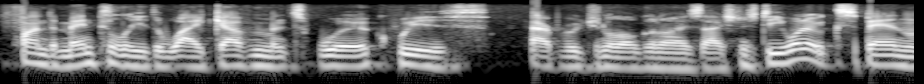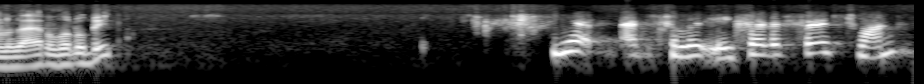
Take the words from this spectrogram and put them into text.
fundamentally, the way governments work with Aboriginal organisations. Do you want to expand on that a little bit? Yeah, absolutely. So the first one,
